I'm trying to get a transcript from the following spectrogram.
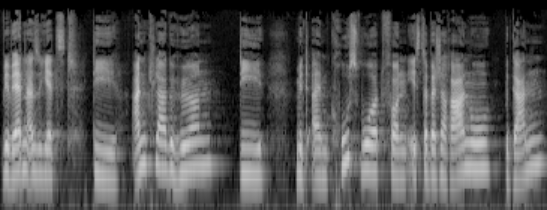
Wir werden also jetzt die Anklage hören, die mit einem Grußwort von Esther Bejarano begann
